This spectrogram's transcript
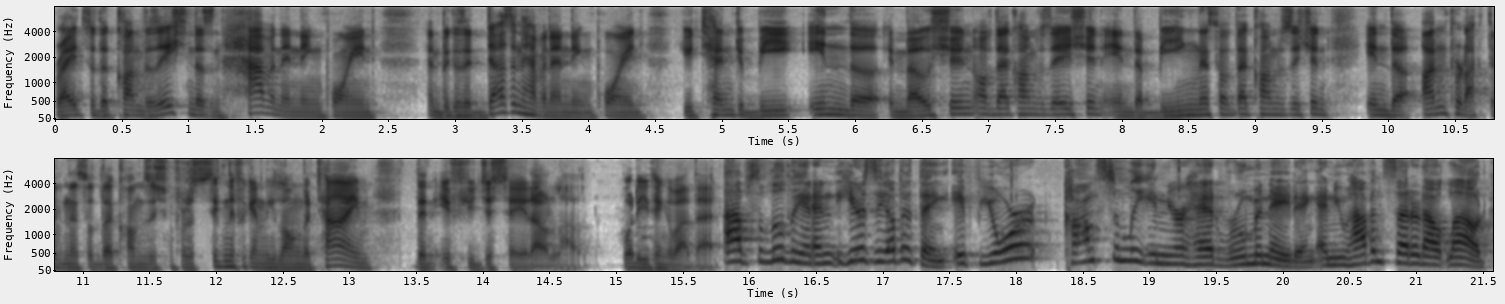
right? So the conversation doesn't have an ending point, and because it doesn't have an ending point, you tend to be in the emotion of that conversation, in the beingness of that conversation, in the unproductiveness of that conversation for a significantly longer time than if you just say it out loud. What do you think about that? Absolutely. And here's the other thing if you're constantly in your head ruminating and you haven't said it out loud,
